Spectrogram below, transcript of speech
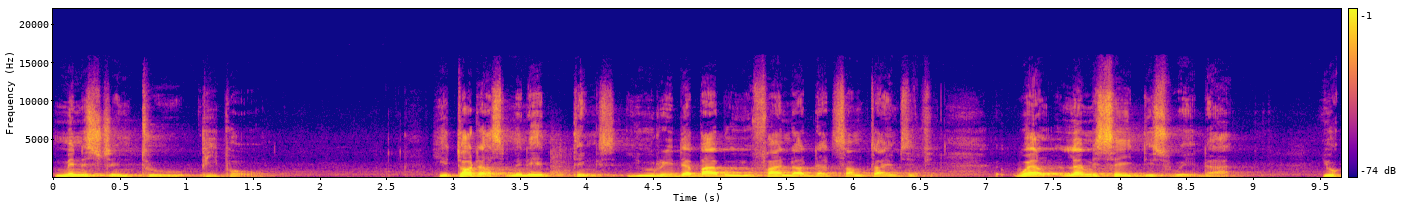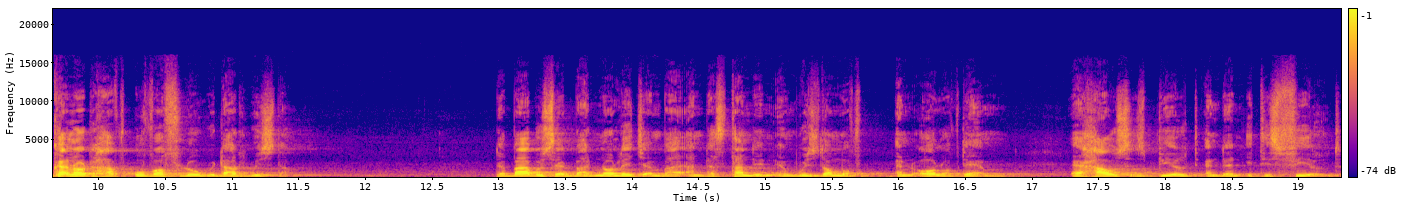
ministering to people, he taught us many things. You read the Bible, you find out that sometimes, if, well, let me say it this way that you cannot have overflow without wisdom. The Bible said, by knowledge and by understanding and wisdom of and all of them, a house is built and then it is filled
